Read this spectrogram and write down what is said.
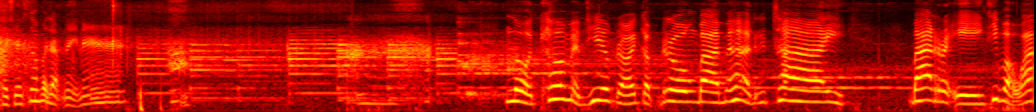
ขอใช้เครื่องประดับหน่อยนะ โหลดเข้าแมปที่เรียบร้อยกับโรงพยาบาลมหาฤทัยบ้านเราเองที่บอกว่า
